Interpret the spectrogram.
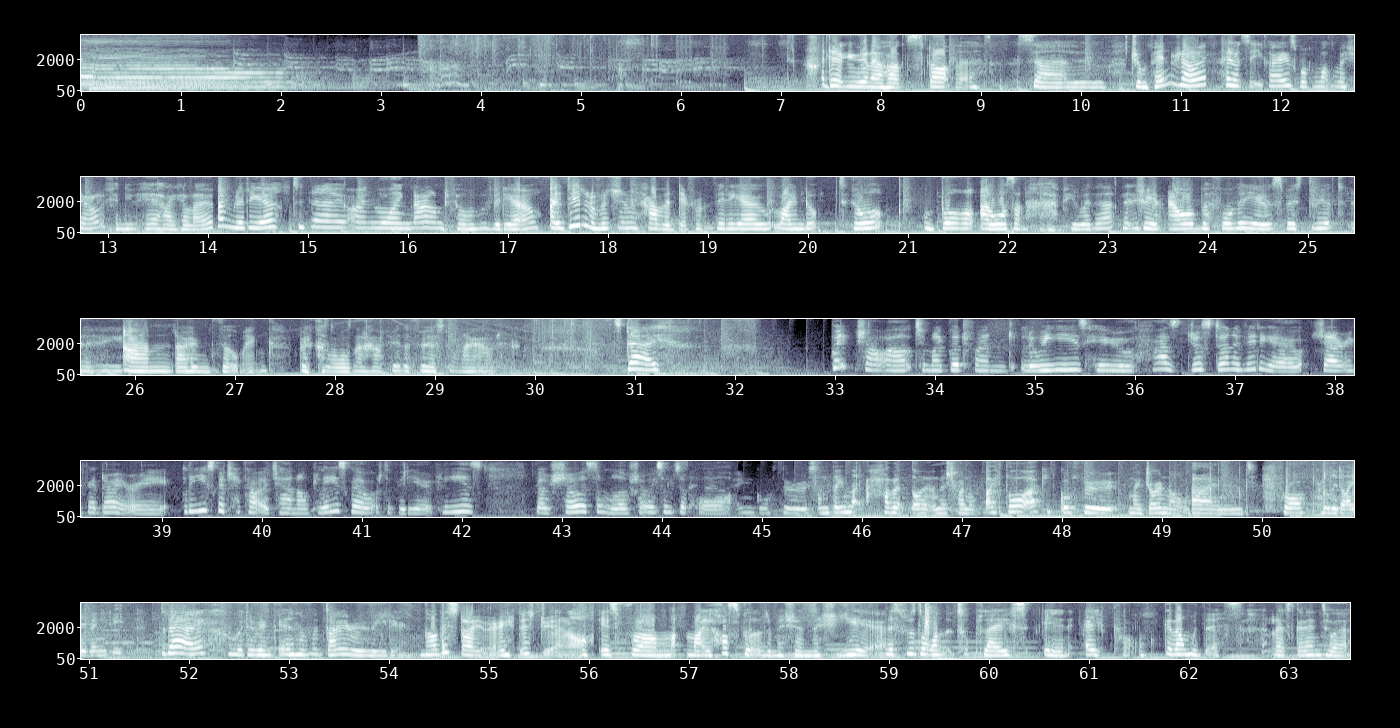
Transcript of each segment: Don't even know how to start this. So, jump in, shall we? Hey, what's up, you guys? Welcome back to my channel. If you're new here, hi, hello. I'm Lydia. Today, I'm lying down to film a video. I did originally have a different video lined up to go up, but I wasn't happy with it. Literally an hour before the video was supposed to be up today, and I'm filming because I wasn't happy with the first one I had. Today, quick shout out to my good friend Louise who has just done a video sharing her diary. Please go check out her channel, please go watch the video, please go show her some love, show her some support. and go through something that I haven't done on the channel. I thought I could go through my journal and properly dive in deep. Today we're doing another diary reading. Now this diary, this journal, is from my hospital admission this year. This was the one that took place in April. Get on with this. Let's get into it.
